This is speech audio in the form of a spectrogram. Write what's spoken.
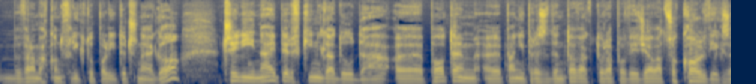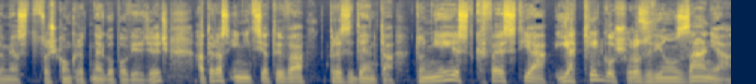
w ramach konfliktu politycznego, czyli najpierw Kinga Duda, e, potem pani prezydentowa, która powiedziała cokolwiek zamiast coś konkretnego powiedzieć, a teraz inicjatywa prezydenta. To nie jest kwestia jakiegoś rozwiązania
